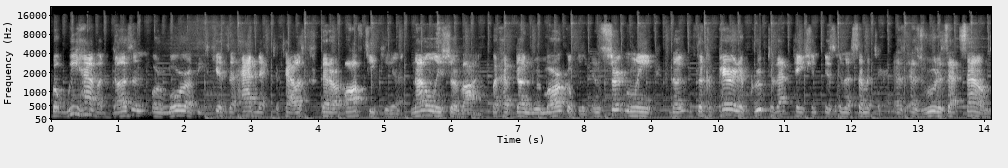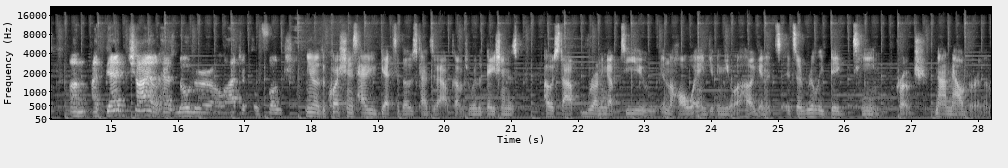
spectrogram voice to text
but we have a dozen or more of these kids that had NEC totalis that are off TPN, not only survived, but have done remarkably. And certainly the, the comparative group to that patient is in a cemetery, as, as rude as that sounds. Um, a dead child has no neurological function. You know, the question is how do you get to those kinds of outcomes where the patient is post-op running up to you in the hallway and giving you a hug and it's it's a really big team approach not an algorithm.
